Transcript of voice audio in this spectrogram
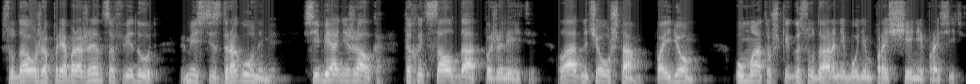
«Сюда уже преображенцев ведут вместе с драгунами. Себя не жалко, да хоть солдат пожалейте. Ладно, что уж там, пойдем. У матушки государа не будем прощения просить».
